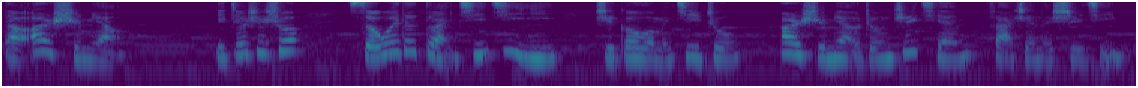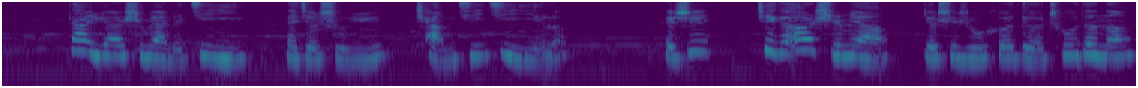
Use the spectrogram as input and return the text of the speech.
到二十秒。也就是说，所谓的短期记忆只够我们记住二十秒钟之前发生的事情，大于二十秒的记忆，那就属于长期记忆了。可是，这个二十秒又是如何得出的呢？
